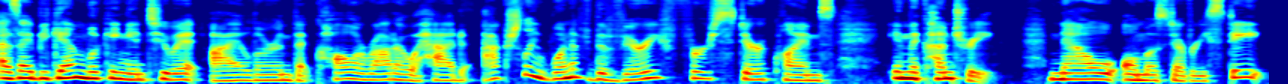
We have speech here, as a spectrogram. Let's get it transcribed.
As I began looking into it, I learned that Colorado had actually one of the very first stair climbs in the country. Now, almost every state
